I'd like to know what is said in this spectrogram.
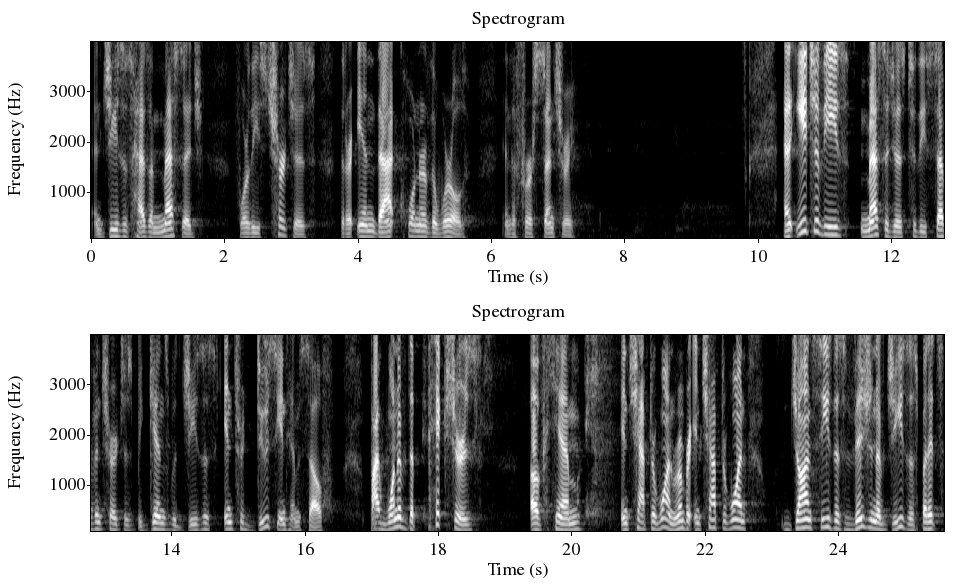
and Jesus has a message for these churches that are in that corner of the world in the first century. And each of these messages to these seven churches begins with Jesus introducing himself by one of the pictures of him in chapter 1. Remember, in chapter 1, John sees this vision of Jesus, but it's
